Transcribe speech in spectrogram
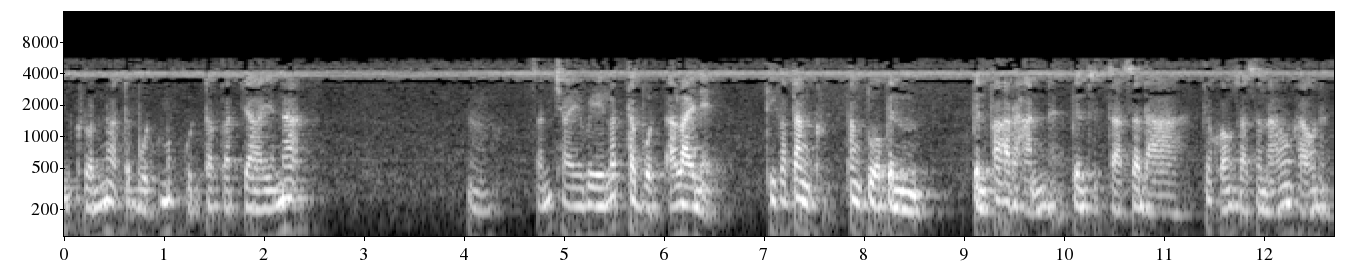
นิครนนาตบุตรมกุฏตกัจจายนะสัญชัยเวรัตบุตรอะไรเนี่ย ที่เขาตั้งตั้งตัวเป็นเป็นพระอรหันต์เป็นศาสดาเจ้าของศาสนาของเขาเนี่ย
